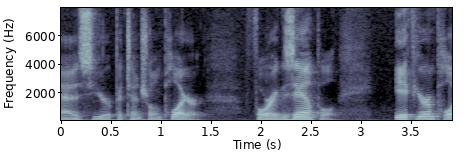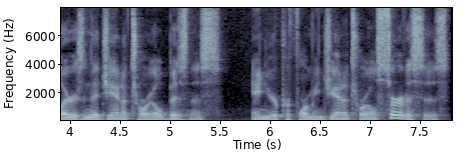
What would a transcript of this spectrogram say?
as your potential employer. For example, if your employer is in the janitorial business and you're performing janitorial services,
